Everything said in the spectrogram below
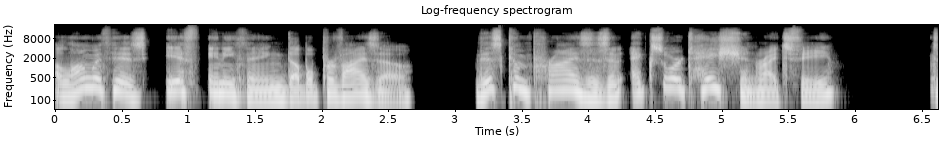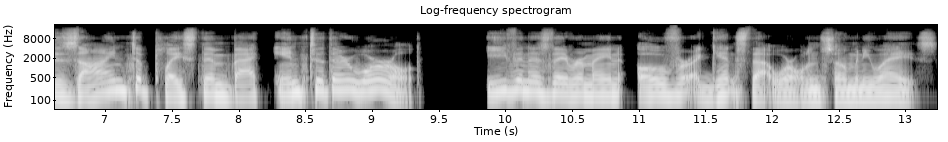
Along with his if anything double proviso, this comprises an exhortation, writes Fee, designed to place them back into their world, even as they remain over against that world in so many ways.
